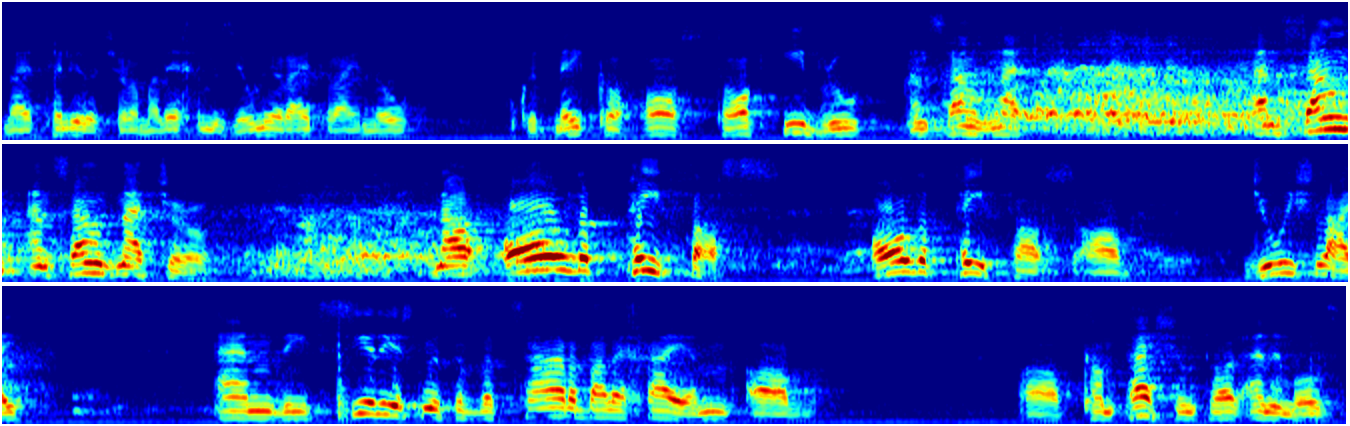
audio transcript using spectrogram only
And I tell you that Shalom Aleichem is the only writer I know who could make a horse talk Hebrew and sound natural. and sound and sound natural. Now all the pathos, all the pathos of Jewish life and the seriousness of the Tsar Balechayim of, of compassion toward animals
